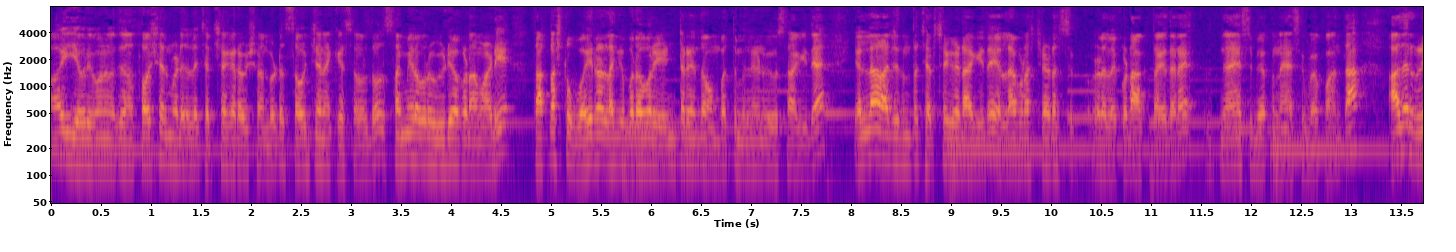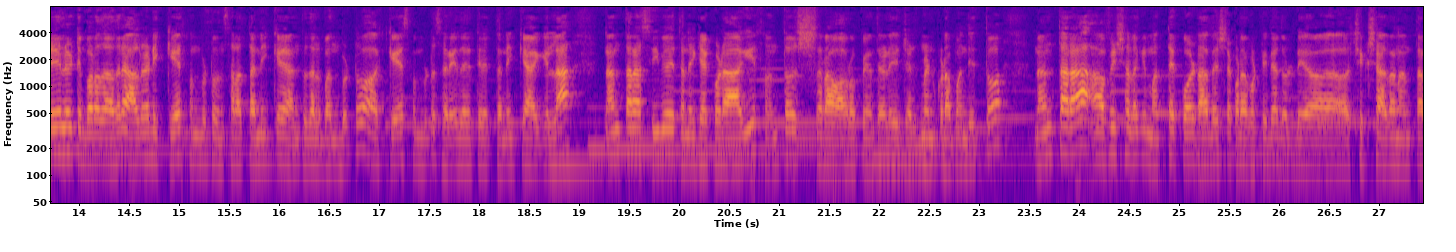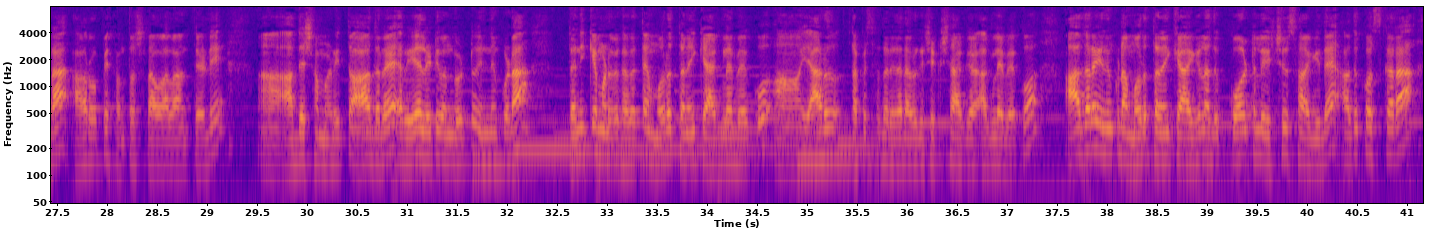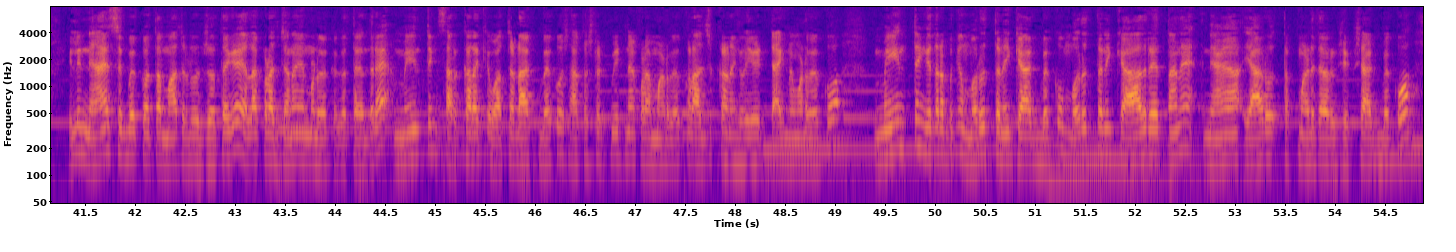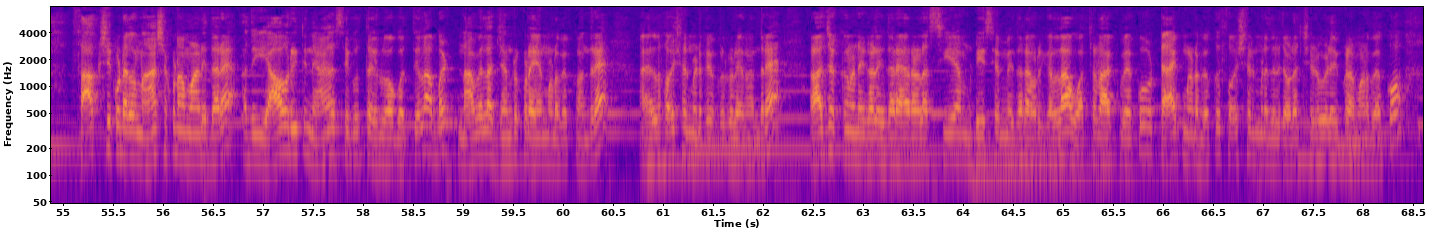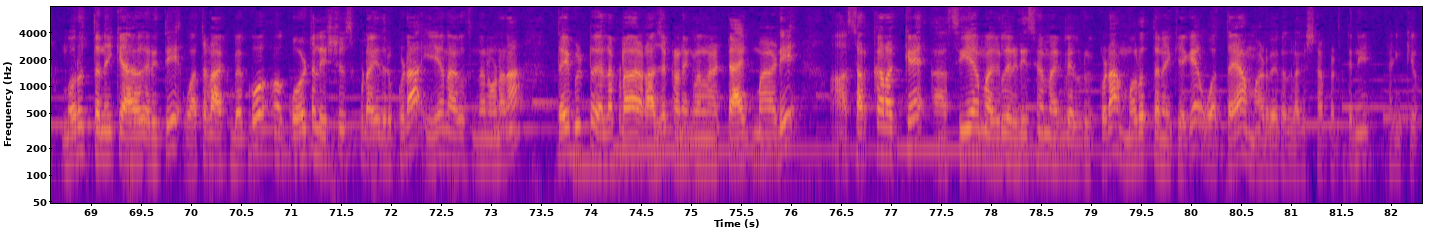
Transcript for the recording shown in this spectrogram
Hi one social ಮೀಡಿಯಾದಲ್ಲಿ ಚರ್ಚೆಗಾರ ವಿಷಯ ಅಂದ್ಬಿಟ್ಟು ಸೌಜನ್ಯ ಕೇಸ್ ಅವರದು ಸಮೀರ್ ಅವರು ವಿಡಿಯೋ ಕೂಡ ಮಾಡಿ. ಸಾಕಷ್ಟು ವೈರಲ್ ಆಗಿ ಬರೋವರೆ ಎಂಟರಿಂದ ಒಂಬತ್ತು ಮಿಲಿಯನ್ ವ್ಯೂಸ್ ಆಗಿದೆ. ಎಲ್ಲ ರಾಜ್ಯದಂತ ಚರ್ಚೆಗೀಡಾಗಿದೆ ಎಲ್ಲ ಕೂಡ ಸ್ಟೇಟಸ್ ಕೂಡ ಆಗ್ತಾ ಇದ್ದಾರೆ. ನ್ಯಾಯ ಸಿಗಬೇಕು ನ್ಯಾಯ ಸಿಗಬೇಕು ಅಂತ. ಆದರೆ ರಿಯಾಲಿಟಿ ಬರೋದಾದ್ರೆ ಆಲ್ರೆಡಿ ಕೇಸ್ ಬಂದ್ಬಿಟ್ಟು ಒಂದ್ಸಲ ತನಿಖೆ ಹಂತದಲ್ಲಿ ಬಂದ್ಬಿಟ್ಟು ಆ ಕೇಸ್ ಬಂದ್ಬಿಟ್ಟು ಸರಿಯಾದ ರೀತಿಯಲ್ಲಿ ತನಿಖೆ ಆಗಿಲ್ಲ. ನಂತರ ಸಿಬಿಐ ತನಿಖೆ ಕೂಡ ಆಗಿ ಸಂತೋಷ್ ರಾವ್ ಆರೋಪಿ ಅಂತ ಹೇಳಿ ಜಡ್ಜ್ಮೆಂಟ್ ಕೂಡ ಬಂದಿತ್ತು. ನಂತರ ಅಫಿಷಿಯಲ್ ಆಗಿ ಮತ್ತೆ ಕೋರ್ಟ್ ಆದೇಶ ಕೂಡ ಕೊಟ್ಟಿದೆ. ದೊಡ್ಡ ಶಿಕ್ಷೆ ಆದ ನಂತರ ಆರೋಪಿ ಸಂತೋಷ್ ರಾವ್ ಅಲ್ಲ ಅಂತೇಳಿ ಆದೇಶ ಮಾಡಿತ್ತು. ಆದರೆ ರಿಯಾಲಿಟಿ ಬಂದ್ಬಿಟ್ಟು ಇನ್ನು ಕೂಡ ತನಿಖೆ ಮಾಡಬೇಕಾಗುತ್ತೆ, ಮರು ತನಿಖೆ ಆಗಲೇಬೇಕು. ಯಾರು ತಪ್ಪಿಸ್ತಾರೆ ಅವರಿಗೆ ಶಿಕ್ಷೆ ಆಗಲೇಬೇಕು. ಆದರೆ ಇನ್ನು ಕೂಡ ಮರು ತನಿಖೆ ಆಗಿಲ್ಲ, ಅದು ಕೋರ್ಟ್ ಅಲ್ಲಿ ಇಶ್ಯೂಸ್ ಆಗಿದೆ. ಅದಕ್ಕೋಸ್ಕರ ಇಲ್ಲಿ ನ್ಯಾಯ ಸಿಗಬೇಕು ಅಂತ ಮಾತಾಡೋದ್ರ ಜೊತೆಗೆ ಎಲ್ಲ ಕೂಡ ಜನ ಏನ್ ಮಾಡ್ಬೇಕಾಗುತ್ತೆ ಅಂದ್ರೆ ಮೇನ್ ಥಿಂಗ್ ಸರ್ಕಾರಕ್ಕೆ ಒತ್ತಡ ಹಾಕಬೇಕು, ಸಾಕಷ್ಟು ಟ್ವೀಟ್ನ ಕೂಡ ಮಾಡಬೇಕು, ರಾಜಕಾರಣಿಗಳಿಗೆ ಟ್ಯಾಗ್ನ ಮಾಡಬೇಕು. ಮೇನ್ ಥಿಂಗ್ ಇದರ ಬಗ್ಗೆ ಮರು ತನಿಖೆ ಆಗಬೇಕು. ಮರು ತನಿಖೆ ಆದ್ರೆ ತಾನೇ ನ್ಯಾಯ, ಯಾರು ತಪ್ಪು ಮಾಡಿದ್ದಾರೆ, ಅವ್ರಿಗೆ ಶಿಕ್ಷೆ ಆಗಬೇಕು. ಸಾಕ್ಷಿ ಕೂಡ, ಎಲ್ಲ ನಾಶ ಕೂಡ ಮಾಡಿದ್ದಾರೆ. ಅದು ಯಾವ ರೀತಿ ನ್ಯಾಯ ಸಿಗುತ್ತೋ ಇಲ್ವೋ ಗೊತ್ತಿಲ್ಲ. ಬಟ್ ನಾವೆಲ್ಲ ಜನರು ಕೂಡ ಏನ್ ಮಾಡಬೇಕು ಅಂದ್ರೆ, ಎಲ್ಲ ಸೋಷಿಯಲ್ ಮೀಡಿಯಾ ಪೇಪರ್ಗಳು ಏನಂದ್ರೆ ರಾಜಕಾರಣಿಗಳು ಇದ್ದಾರೆ, ಯಾರೆಲ್ಲ C M D C M ಇದ್ದಾರೆ, ಅವರಿಗೆಲ್ಲ ಒತ್ತಡ ಹಾಕಬೇಕು ಟ್ಯಾಗ್ ಮಾಡಬೇಕು ಸೋಷಿಯಲ್ ಮೀಡಿಯಾದಲ್ಲಿ ಚಳುವಳಿ ಕೂಡ ಮಾಡಬೇಕು ಮರು ತನಿಖೆ ಆಗೋ ರೀತಿ ಒತ್ತಡ ಹಾಕಬೇಕು ಕೋರ್ಟಲ್ಲಿ ಇಶ್ಯೂಸ್ ಕೂಡ ಇದ್ರು ಕೂಡ ಏನಾಗುತ್ತೆ ಅಂತ ನೋಡೋಣ. ದಯವಿಟ್ಟು ಎಲ್ಲ ಕೂಡ ರಾಜಕಾರಣಿಗಳನ್ನ ಟ್ಯಾಗ್ ಮಾಡಿ ಸರ್ಕಾರಕ್ಕೆ ಸಿ ಎಂ ಆಗಲಿ ಡಿ ಸಿ ಎಂ ಆಗಲಿ ಎಲ್ಲರಿಗೂ ಕೂಡ ಮರು ತನಿಖೆಗೆ ಒತ್ತಾಯ ಮಾಡಬೇಕು ಅಂತ ಇಷ್ಟಪಡ್ತೀನಿ. Thank you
